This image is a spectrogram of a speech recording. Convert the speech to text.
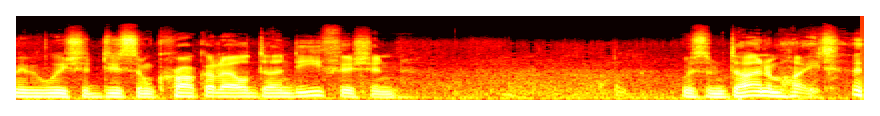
Maybe we should do some crocodile Dundee fishing with some dynamite.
